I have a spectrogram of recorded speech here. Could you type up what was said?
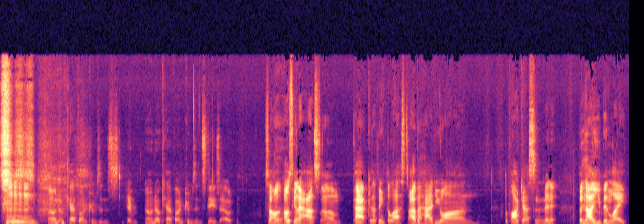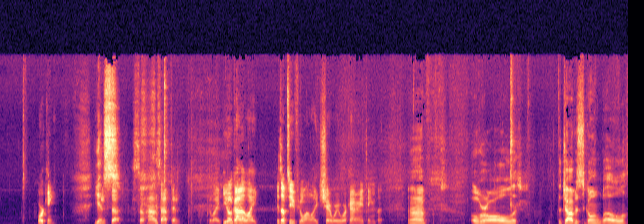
Oh no, Cat Von Crimson's every. Oh no, Cat Von Crimson stays out. So I- Yeah. I was gonna ask um, Pat because I think the last I haven't had you on the podcast in a minute, but now you've been like working and Yes. stuff. So how's that been? But, like you don't gotta like. It's up to you if you want to like share where you work at or anything. But Um, overall, the job is going well.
